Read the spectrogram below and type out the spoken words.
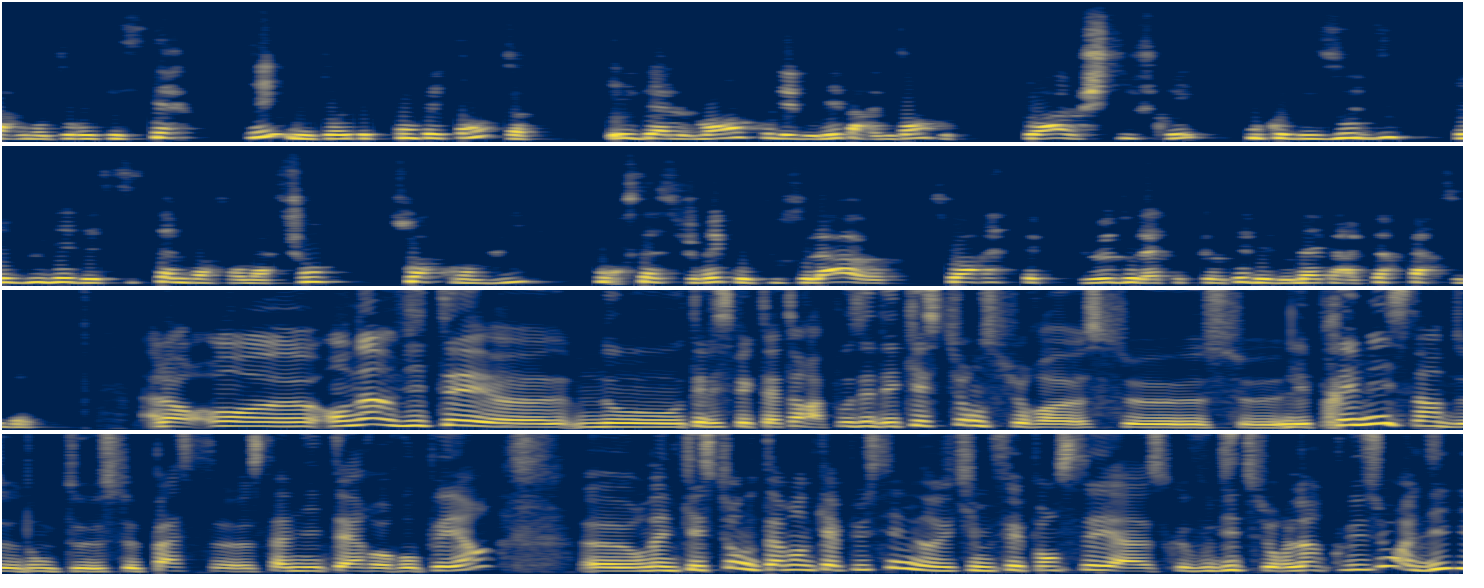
par une autorité certifiée, une autorité compétente, et également que les données, par exemple, soient chiffrées ou que des audits réguliers des systèmes d'information soient conduits pour s'assurer que tout cela euh, soit respectueux de la sécurité des données à caractère personnel. Alors, on, euh, a invité euh, nos téléspectateurs à poser des questions sur euh, les prémices hein, de ce pass sanitaire européen. on a une question notamment de Capucine qui me fait penser à ce que vous dites sur l'inclusion. Elle dit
